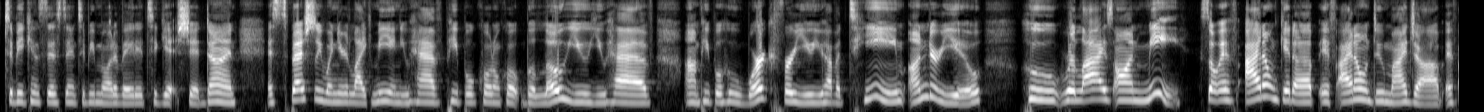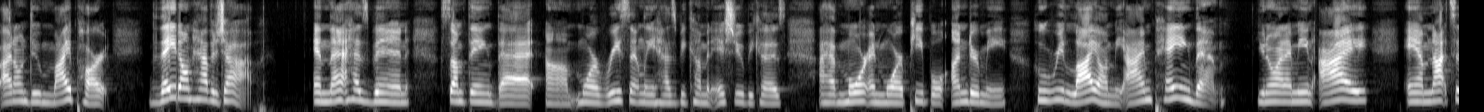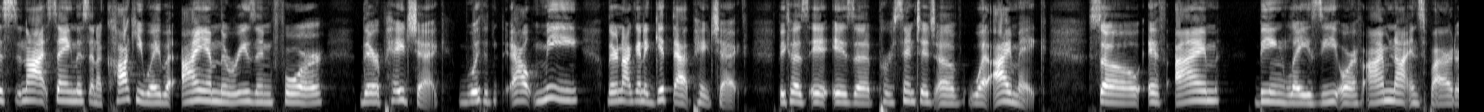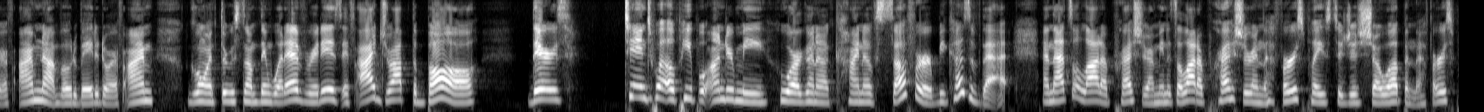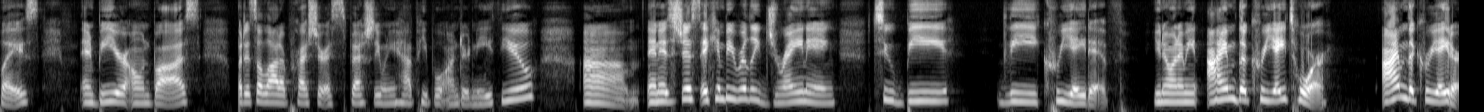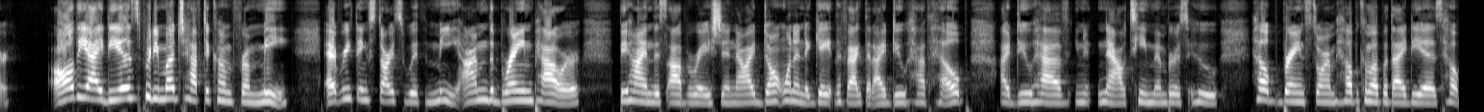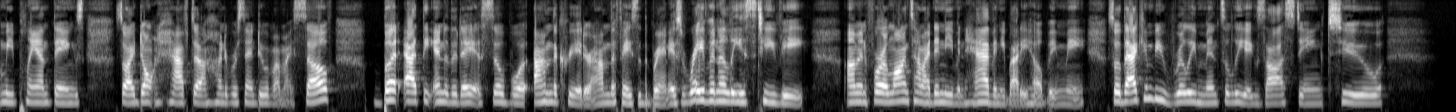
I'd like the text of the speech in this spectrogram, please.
to be consistent, to be motivated, to get shit done, especially when you're like me and you have people, quote unquote, below you. You have um, people who work for you. You have a team under you who relies on me. So if I don't get up, if I don't do my job, if I don't do my part, they don't have a job. And that has been something that um, more recently has become an issue because I have more and more people under me who rely on me. I'm paying them. You know what I mean? I am not just not saying this in a cocky way, but I am the reason for their paycheck. Without me, they're not going to get that paycheck because it is a percentage of what I make. So if I'm being lazy or if I'm not inspired or if I'm not motivated or if I'm going through something, whatever it is, if I drop the ball, there's 10, 12 people under me who are going to kind of suffer because of that. And that's a lot of pressure. I mean, it's a lot of pressure in the first place to just show up in the first place and be your own boss, but it's a lot of pressure, especially when you have people underneath you. Um, and it's just, it can be really draining to be the creative you know what I mean? I'm the creator. I'm the creator. All the ideas pretty much have to come from me. Everything starts with me. I'm the brain power behind this operation. Now, I don't want to negate the fact that I do have help. I do have you know, now team members who help brainstorm, help come up with ideas, help me plan things. So I don't have to 100% do it by myself. But at the end of the day, it's still, I'm the creator. I'm the face of the brand. It's Raven Elyse TV. Um, and for a long time, I didn't even have anybody helping me. So that can be really mentally exhausting to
